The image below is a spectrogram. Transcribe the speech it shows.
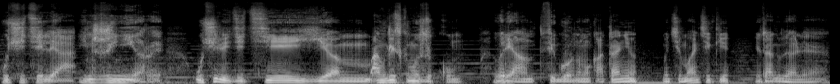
учителя, инженеры учили детей эм, английскому языку, вариант фигурному катанию, математике и так далее.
